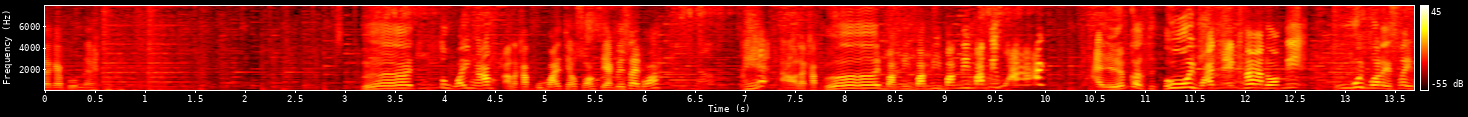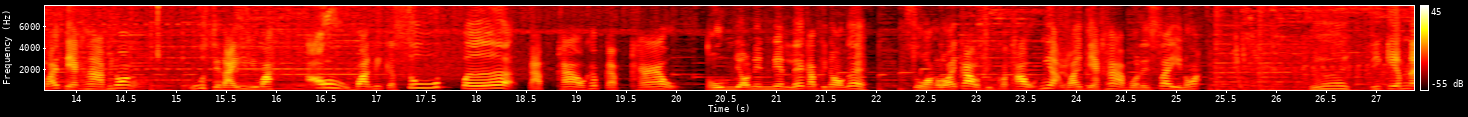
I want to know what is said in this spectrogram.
นะครับผมนะ เฮ้ยสวยงามเอาละครับผมไว้แถวสองแตกได้ใส่บ่แพ้เอาละครับเฮ้ยบักนี่บักนี่บักนี่บักนี่ว้ายไอเอฟก็สิอุ้ยไว้แตกห้าดอกนี้อุ้ยบ่ได้ใส่ไว้แตกห้าพี่น้องอู้เสียดายหรือวะเอาบักนี่ก็ซูเปอร์กับข้าวครับกับข้าวตุ่มเดียวเน้นๆเลยครับพี่น้องเอ้ยสองร้อยเก้าสิบกว่าเท่าเนี่ยไว้แตกห้าบ่ได้ใส่เนาะเฮ้ยฟีเกมใน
